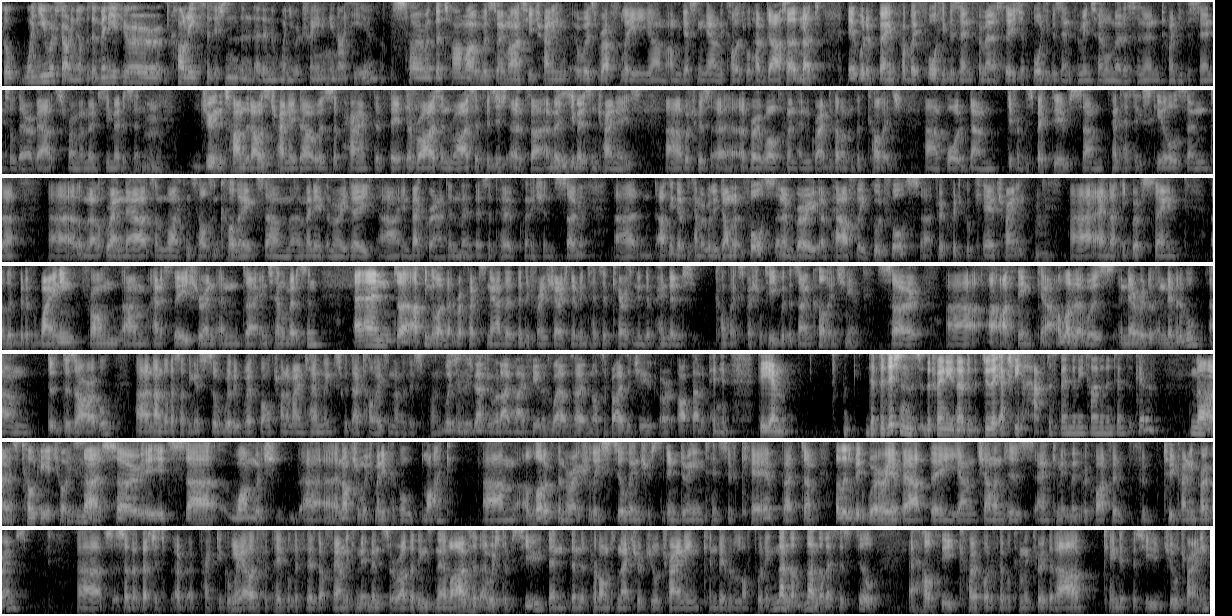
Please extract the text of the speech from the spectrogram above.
So when you were starting up, was there many of your colleagues physicians, and as in when you were training in ICU? So at the time I was doing my ICU training, it was roughly, um, I'm guessing now in the college will have data, yeah. but it would have been probably 40% from anaesthesia, 40% from internal medicine, and 20% or thereabouts from emergency medicine. Mm. During the time that I was a trainee, though, it was apparent that the, the rise and rise of, physician, of uh, emergency medicine trainees, uh, which was a, a, very welcome and, and, great development for the college, uh, brought um, different perspectives, um, fantastic skills, and uh, uh, when I look around now at some of my consultant colleagues, um, uh, many of them are ED uh, in background and they're, they're superb clinicians. So. Uh, I think they've become a really dominant force and a very a powerfully good force uh, for critical care training. Mm. and I think we've seen a little bit of waning from um, anaesthesia and, and internal medicine. And I think a lot of that reflects now the, the differentiation of intensive care as an independent complex specialty with its own college. Yeah. So uh, I, I, think uh, a lot of that was inevitable, inevitable um, d- desirable, uh, nonetheless, I think it's still really worthwhile trying to maintain links with our colleagues in other disciplines. Which is exactly what I, I feel as well. So I'm not surprised that you are of that opinion. The um, the physicians, the trainees now, do, do they actually have to spend any time in intensive care? No, no it's totally a choice. No, so it's uh, one which uh, an option which many people like. Um, a lot of them are actually still interested in doing intensive care, but um, a little bit worry about the um, challenges and commitment required for, for two training programs. Uh, so, so that, that's just a, a practical yeah. reality for people. If they've got family commitments or other things in their lives that they wish to pursue, then, then the prolonged nature of dual training can be a little off putting. Nonetheless, there's still a healthy cohort of people coming through that are keen to pursue dual training.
